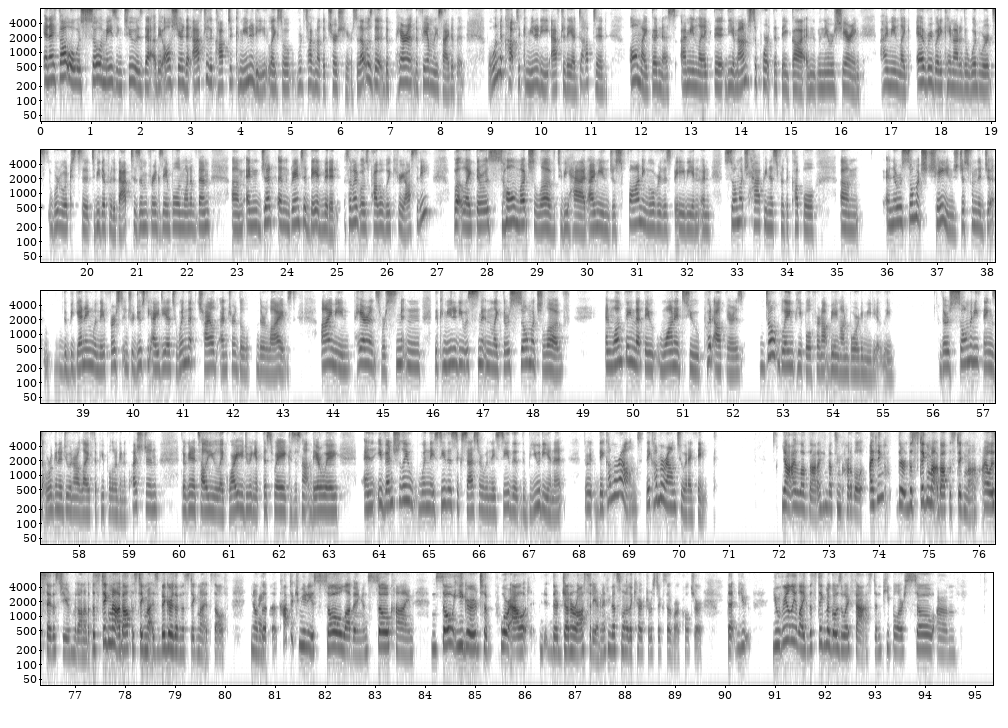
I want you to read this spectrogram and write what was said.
and I thought what was so amazing too is that they all shared that after the Coptic community, like so we're talking about the church here. So that was the the parent, the family side of it. But when the Coptic community, after they adopted, oh my goodness. I mean, like the the amount of support that they got and when they were sharing, I mean, like everybody came out of the woodworks, woodworks to, to be there for the baptism, for example, in one of them. Um, and, and granted, they admitted some of it was probably curiosity, but like there was so much love to be had. I mean, just fawning over this baby and, and so much happiness for the couple. Um, and there was so much change just from the the beginning when they first introduced the idea to when that child entered the, their lives I mean, parents were smitten, the community was smitten, like there was so much love. And one thing that they wanted to put out there is don't blame people for not being on board immediately. There's so many things that we're going to do in our life that people are going to question. They're going to tell you, like, why are you doing it this way? Because it's not their way. And eventually, when they see the success or when they see the, the beauty in it, they come around. They come around to it, I think. Yeah, I love that. I think that's incredible. I think there the stigma about the stigma. I always say this to you, Madonna, but the stigma about the stigma is bigger than the stigma itself. You know, right. the, the Coptic community is so loving and so kind so eager to pour out their generosity. I mean, I think that's one of the characteristics of our culture that you you really like the stigma goes away fast and people are so um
